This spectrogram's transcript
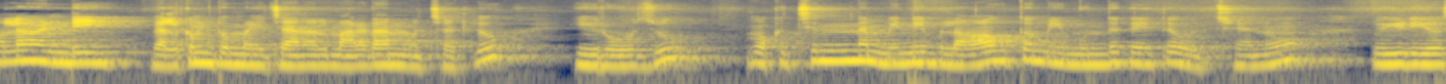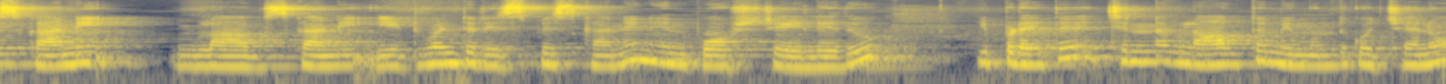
హలో అండి వెల్కమ్ టు మై ఛానల్ మరడాన్ ముచ్చట్లు. ఈరోజు ఒక చిన్న మినీ వ్లాగ్తో మీ ముందుకైతే వచ్చాను. వీడియోస్ కానీ వ్లాగ్స్ కానీ ఎటువంటి రెసిపీస్ కానీ నేను పోస్ట్ చేయలేదు. ఇప్పుడైతే చిన్న వ్లాగ్తో మీ ముందుకు వచ్చాను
